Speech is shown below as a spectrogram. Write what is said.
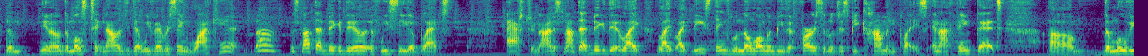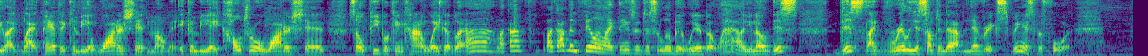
the you know the most technology that we've ever seen? Why can't? No, it's not that big a deal if we see a black astronaut. It's not that big a deal. Like like like these things will no longer be the first. It'll just be commonplace. And I think that um, the movie like Black Panther can be a watershed moment. It can be a cultural watershed, so people can kind of wake up like ah, like I've like I've been feeling like things are just a little bit weird, but wow, you know this this like really is something that I've never experienced before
